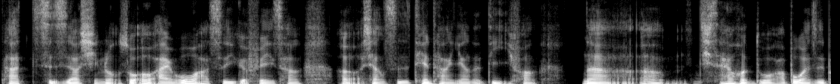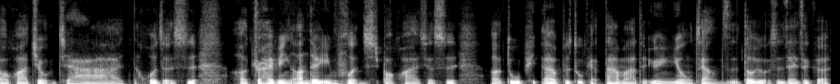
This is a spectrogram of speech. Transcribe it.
它只是要形容说哦，Iowa 是一个非常呃像是天堂一样的地方。那嗯，其实还有很多啊，不管是包括酒驾啊，或者是呃 driving under influence，包括就是呃毒品呃不是毒品大麻的运用这样子，都有是在这个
